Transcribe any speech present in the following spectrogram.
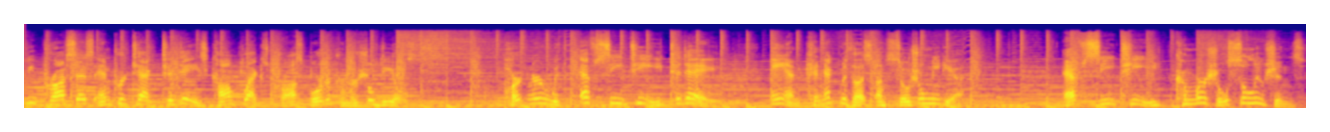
we process and protect today's complex cross border commercial deals. Partner with FCT today and connect with us on social media FCT Commercial Solutions.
